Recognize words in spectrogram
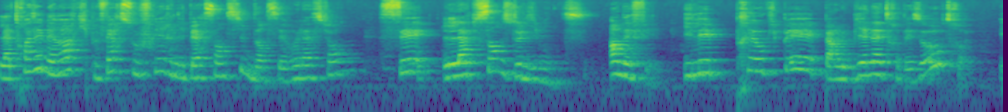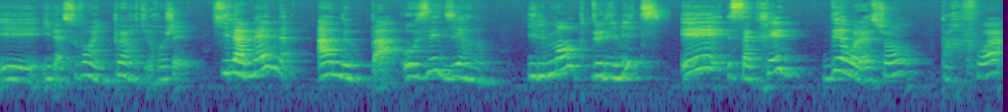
La troisième erreur qui peut faire souffrir l'hypersensible dans ses relations, c'est l'absence de limites. En effet, il est préoccupé par le bien-être des autres et il a souvent une peur du rejet qui l'amène à ne pas oser dire non. Il manque de limites et ça crée des relations parfois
